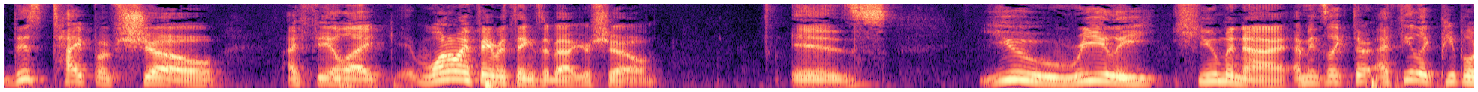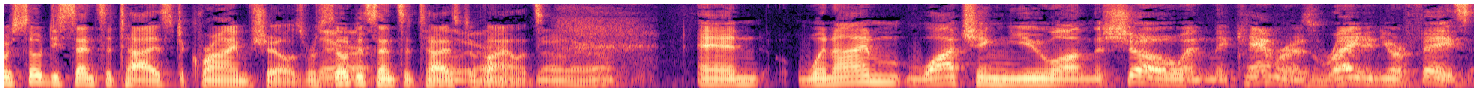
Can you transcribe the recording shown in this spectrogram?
this type of show, I feel like one of my favorite things about your show is you really humanize. I mean, it's like there- I feel like people are so desensitized to crime shows. We're They so are. desensitized No, to are. violence. No, they are. And when I'm watching you on the show and the camera is right in your face,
